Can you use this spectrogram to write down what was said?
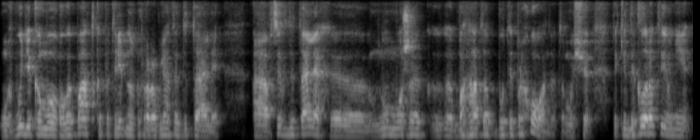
в будь-якому випадку потрібно проробляти деталі. А в цих деталях е, ну може багато бути приховано, тому що такі декларативні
